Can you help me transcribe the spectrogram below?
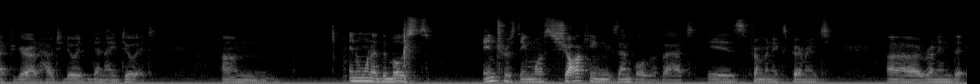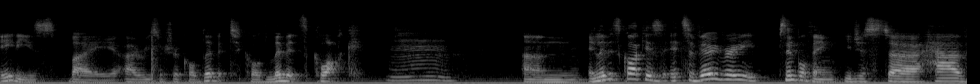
i figure out how to do it then i do it um, and one of the most interesting most shocking examples of that is from an experiment uh, run in the 80s by a researcher called Libet, called Libet's clock. Mm. Um, and Libet's clock is it's a very very simple thing. You just uh, have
